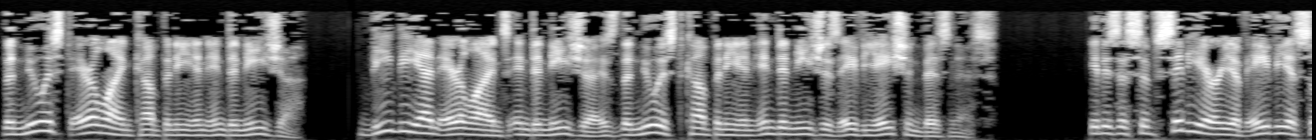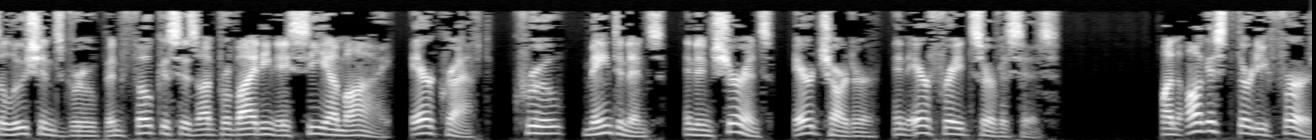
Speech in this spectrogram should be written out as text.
The newest airline company in Indonesia. BBN Airlines Indonesia is the newest company in Indonesia's aviation business. It is a subsidiary of Avia Solutions Group and focuses on providing ACMI, aircraft, crew, maintenance, and insurance, air charter, and air freight services. On August 31,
